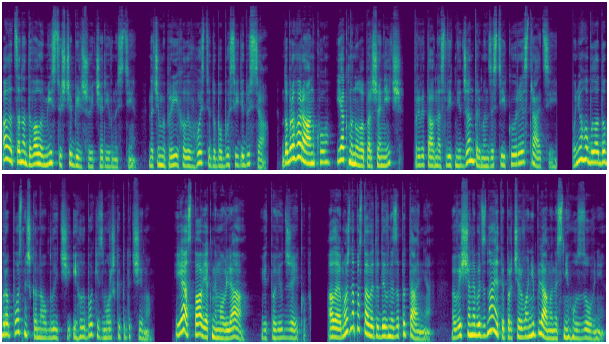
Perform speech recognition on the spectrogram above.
Але це надавало місцю ще більшої чарівності, наче ми приїхали в гості до бабусі й дідуся. Доброго ранку! Як минула перша ніч? привітав нас літній джентльмен за стійкою реєстрації. У нього була добра посмішка на обличчі і глибокі зморшки під очима. Я спав, як немовля, відповів Джейкоб. Але можна поставити дивне запитання? Ви що-небудь знаєте про червоні плями на снігу ззовні?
